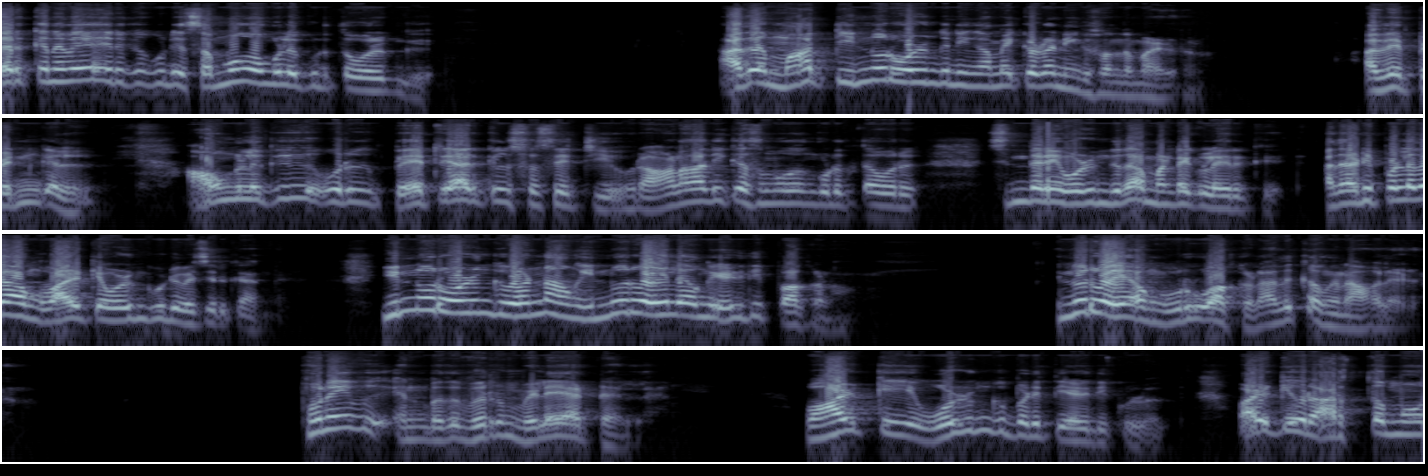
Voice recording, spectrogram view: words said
ஏற்கனவே இருக்கக்கூடிய சமூகம் உங்களுக்கு கொடுத்த ஒழுங்கு. அதை மாற்றி இன்னொரு ஒழுங்கு நீங்க அமைக்க நீங்க சொந்தமா எழுதணும். அதே பெண்கள் அவங்களுக்கு ஒரு பேட்ரியார்கல் சொசைட்டி ஒரு ஆணாதிக்க சமூகம் கொடுத்த ஒரு சிந்தனை ஒழுங்கு தான் மண்டைக்குள்ள இருக்கு. அது அடிப்படையில் தான் அவங்க வாழ்க்கையை ஒழுங்கு கூடி வச்சிருக்காங்க. இன்னொரு ஒழுங்கு வேணும்னா அவங்க இன்னொரு வகையில அவங்க எழுதி பார்க்கணும். இன்னொரு வகையை அவங்க உருவாக்கணும். அதுக்கு அவங்க நாவல் எழுதணும். புனைவு என்பது வெறும் விளையாட்டு அல்ல. வாழ்க்கையை ஒழுங்குபடுத்தி எழுதி கொள்வது. வாழ்க்கை ஒரு அர்த்தமோ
